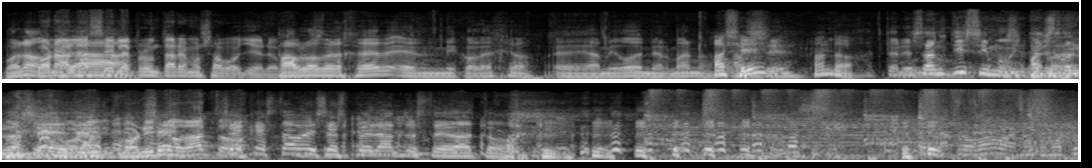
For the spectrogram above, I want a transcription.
Bueno, Bueno, a las 6 le preguntaremos a Bollero. Pablo Berger en mi colegio, eh, amigo de mi hermano. ¿Ah, sí? Anda. Interesantísimo. Pues interesantísimo. sé, Boni- ya- bonito sé- dato. Sé que estabais esperando este dato. La probaba, ¿no? Como tú.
